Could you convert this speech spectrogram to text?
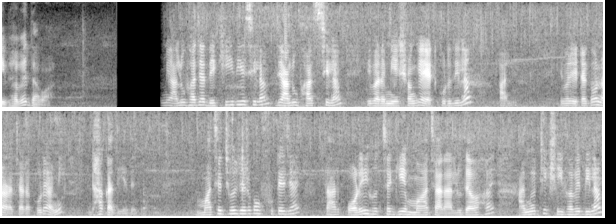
এইভাবে দেওয়া। আমি আলু ভাজা দেখিয়ে দিয়েছিলাম যে আলু ভাজছিলাম। এবার আমি এর সঙ্গে অ্যাড করে দিলাম আলু। এবার এটাকেও নাড়াচাড়া করে আমি ঢাকা দিয়ে দেব। মাছের ঝোল যেরকম ফুটে যায়, তারপরেই হচ্ছে গিয়ে মাছ আর আলু দেওয়া হয়। আমিও ঠিক সেইভাবে দিলাম।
